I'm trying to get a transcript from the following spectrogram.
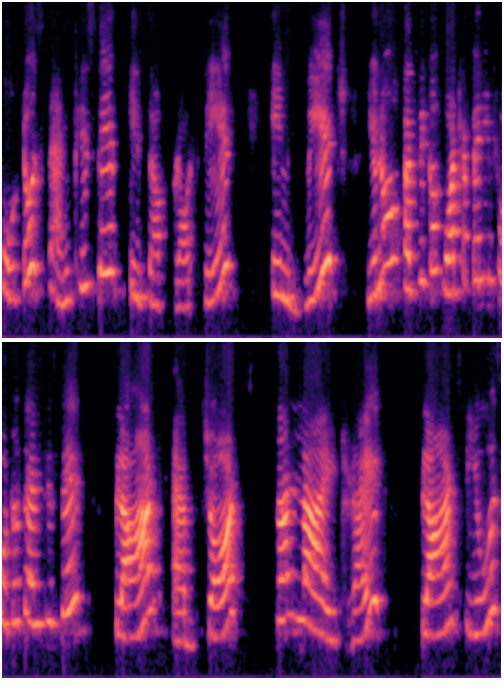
photosynthesis is a process in which, you know, Advika, what happened in photosynthesis? Plant absorbs sunlight, right? Plants use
